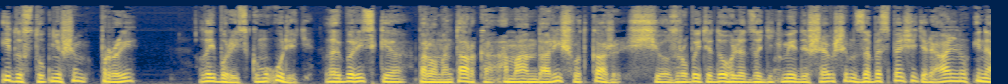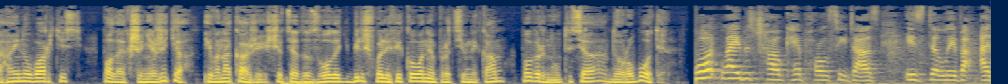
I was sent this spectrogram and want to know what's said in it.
і доступнішим при лейбористському уряді. Лейбористська парламентарка Аманда Рішвот каже, що зробити догляд за дітьми дешевшим забезпечить реальну і негайну вартість полегшення життя, і вона каже, що це дозволить більш кваліфікованим працівникам повернутися до роботи. What Labor's childcare policy does is deliver a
